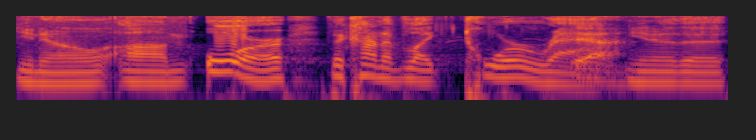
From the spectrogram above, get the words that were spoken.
You know, um, or the kind of like tour rat. Yeah. You know, the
